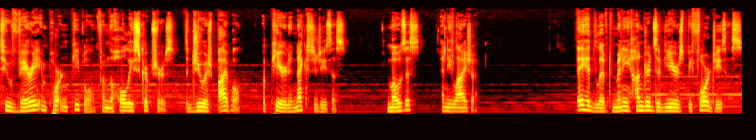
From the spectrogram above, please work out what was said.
two very important people from the Holy Scriptures, the Jewish Bible, appeared next to Jesus Moses and Elijah. They had lived many hundreds of years before Jesus,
